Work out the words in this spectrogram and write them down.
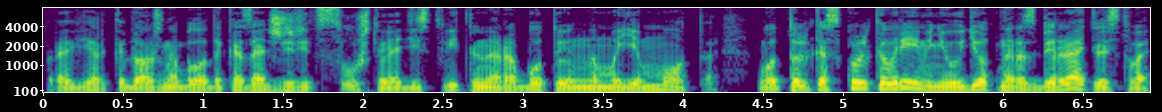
Проверка должна была доказать жрецу, что я действительно работаю на Маемото. Вот только сколько времени уйдет на разбирательство,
